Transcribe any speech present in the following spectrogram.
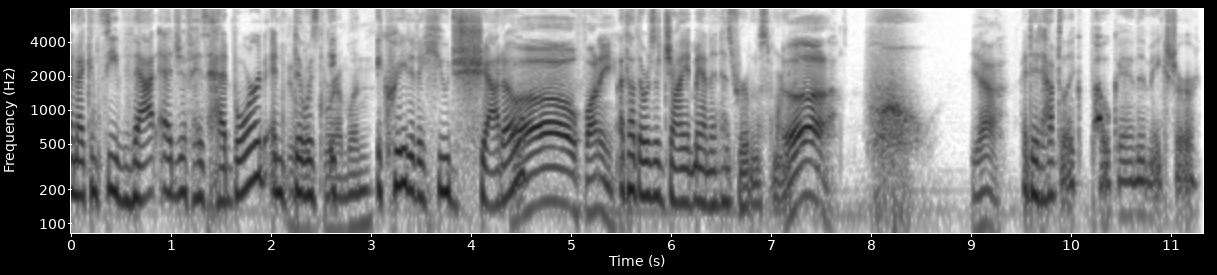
and I can see that edge of his headboard, and there was it- gremlin. It, created a huge shadow. Oh, funny. I thought there was a giant man in his room this morning. Ugh. Yeah. I did have to like poke in and make sure.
